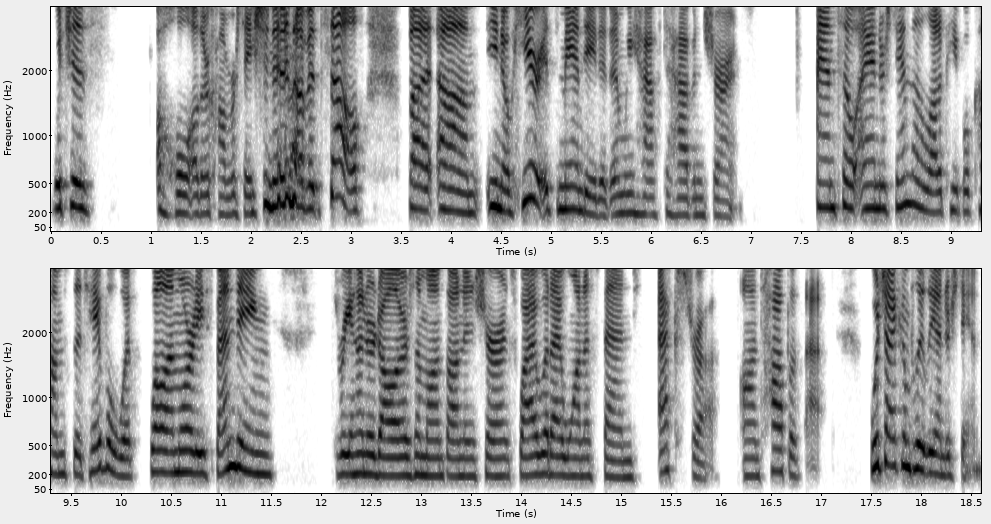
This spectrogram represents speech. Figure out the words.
which is a whole other conversation in and of itself but um you know here it's mandated and we have to have insurance and so I understand that a lot of people come to the table with, well, I'm already spending $300 a month on insurance. Why would I want to spend extra on top of that? Which I completely understand.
